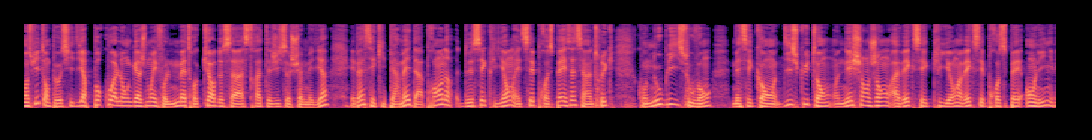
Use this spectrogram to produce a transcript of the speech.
Ensuite, on peut aussi dire pourquoi l'engagement, il faut le mettre au cœur de sa stratégie social media. Et eh ben, c'est qu'il permet d'apprendre de ses clients et de ses prospects. Et ça, c'est un truc qu'on oublie souvent, mais c'est qu'en discutant, en échangeant avec ses clients, avec ses prospects en ligne,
